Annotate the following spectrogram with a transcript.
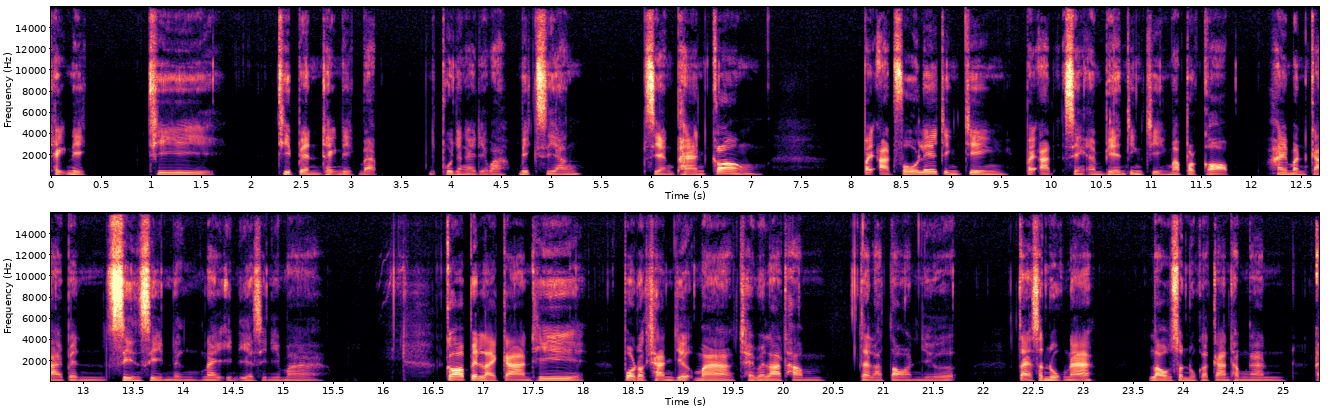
เทคนิคที่ที่เป็นเทคนิคแบบพูดยังไงดีวะ มิกเสียงเสียง pan กล้อง ไปอัด foley จริง ๆ ไปอัดเสียง ambient จริง ๆ มาประกอบให้มันกลายเป็น scene scene หนึ่งใน In-Ear Cinema ก็เป็นรายการที่ production เยอะมากใช้เวลาทำแต่ละตอนเยอะ แต่สนุกนะ เราสนุกกับการทำงานไอ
